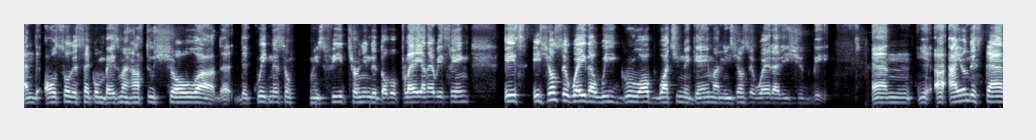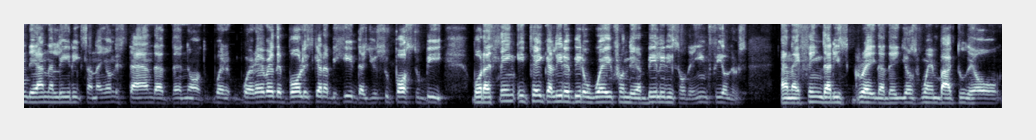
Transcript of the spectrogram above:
and also the second baseman have to show uh, the, the quickness on his feet turning the double play and everything it's it's just the way that we grew up watching the game, and it's just the way that it should be. And I understand the analytics, and I understand that you know where, wherever the ball is gonna be hit, that you're supposed to be. But I think it take a little bit away from the abilities of the infielders, and I think that is great that they just went back to the old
